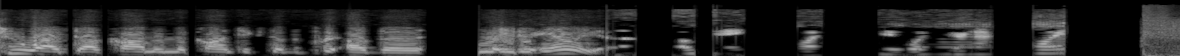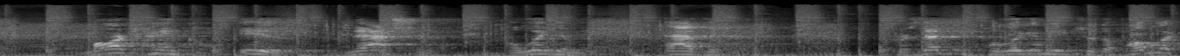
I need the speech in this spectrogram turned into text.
twowives.com in the context of the of the later area. Okay. What, okay, what's your next point? Mark Henkel is national polygamy advocate, presented polygamy to the public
